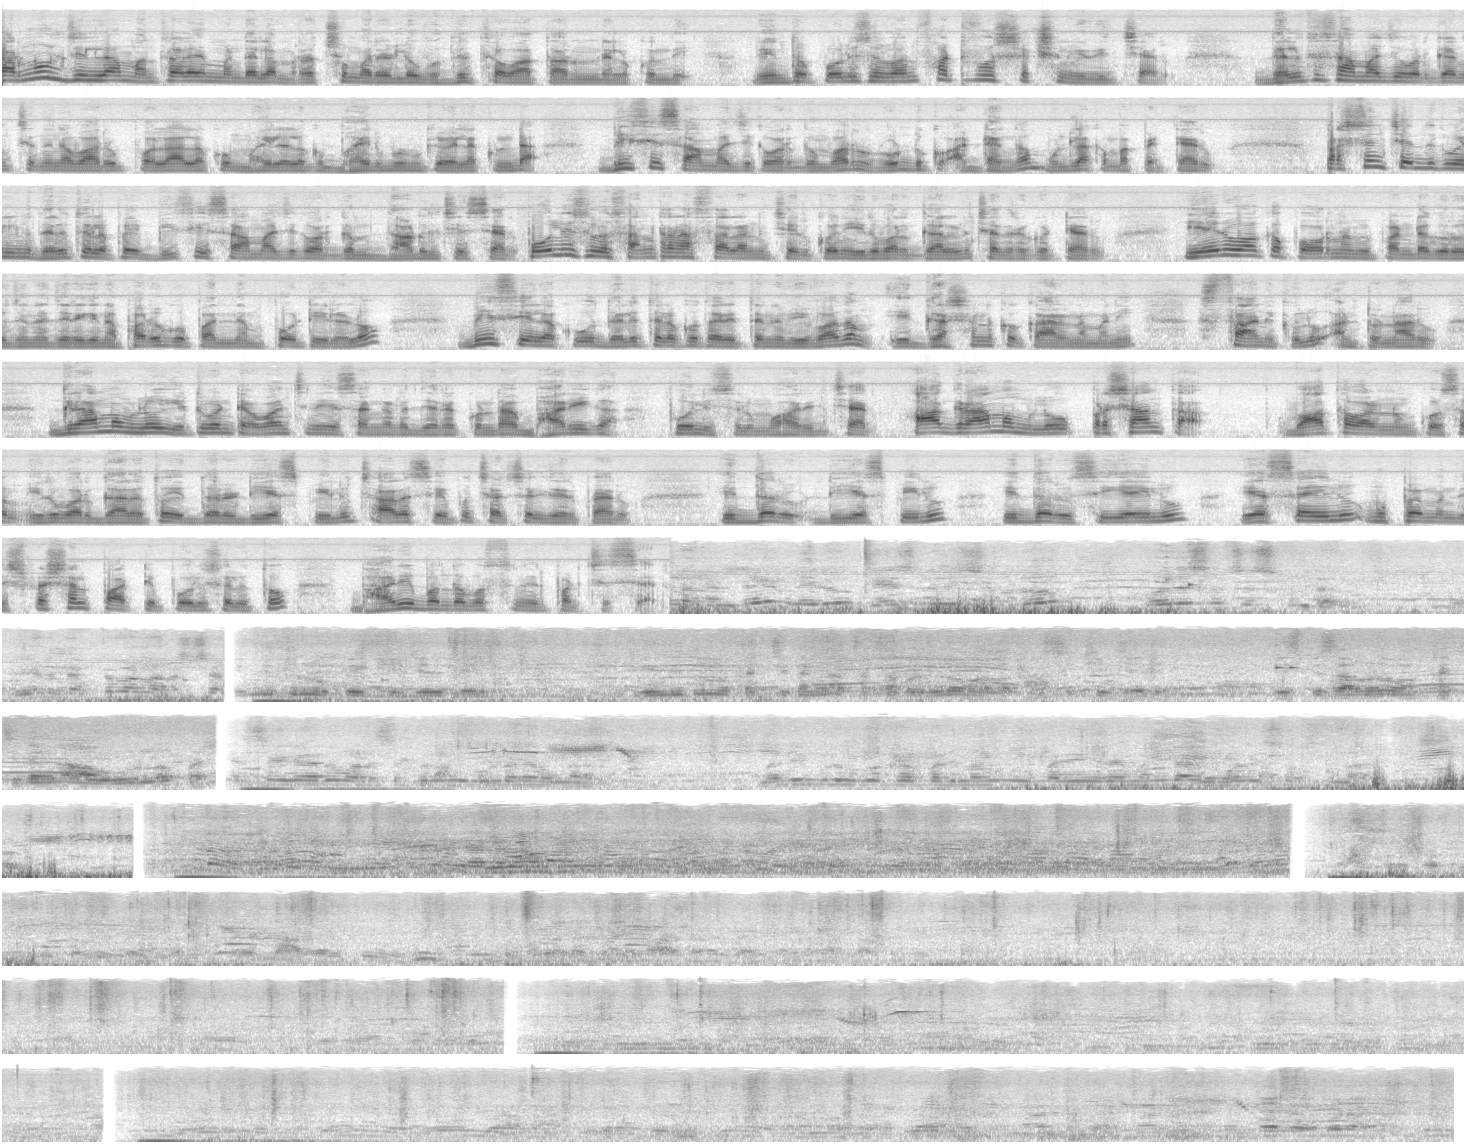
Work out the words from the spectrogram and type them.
కర్నూలు జిల్లా మంత్రాలయం మండలం రచ్చుమరెల్లో ఉద్రిక్త వాతావరణం నెలకొంది. దీంతో పోలీసులు వన్ ఫార్టీ ఫోర్ సెక్షన్ విధించారు. దళిత సామాజిక వర్గానికి చెందిన వారు పొలాలకు మహిళలకు బహిర్భూమికి వెళ్ళకుండా బీసీ సామాజిక వర్గం వారు రోడ్డుకు అడ్డంగా ముండ్లకంబ పెట్టారు. ప్రశ్నించేందుకు వెళ్ళిన దళితులపై బీసీ సామాజిక వర్గం దాడులు చేశారు. పోలీసులు సంఘటనా స్థలానికి చేరుకొని ఇరు వర్గాలను చెదరగొట్టారు. ఏరువాక పౌర్ణమి పండుగ రోజున జరిగిన పరుగు పందెం పోటీలలో బీసీలకు దళితులకు తలెత్తిన వివాదం ఈ ఘర్షణకు కారణమని స్థానికులు అంటున్నారు. గ్రామంలో ఎటువంటి అవాంఛనీయ సంఘటన జరగకుండా భారీగా పోలీసులు మోహరించారు. ఆ గ్రామంలో ప్రశాంత వాతావరణం కోసం ఇరు వర్గాలతో ఇద్దరు డిఎస్పీలు చాలాసేపు చర్చలు జరిపారు. ఇద్దరు డిఎస్పీలు ఇద్దరు సిఐలు ఎస్ఐలు ముప్పై మంది స్పెషల్ పార్టీ పోలీసులతో భారీ బందోబస్తును ఏర్పాటు చేశారు. నిందితులను లేదు. నిందితులను ఖచ్చితంగా వాళ్ళకు శిక్షించేది ఎస్పీ సార్ కూడా ఖచ్చితంగా ఆ ఊర్లో ప్రశ్న గారు వాళ్ళ సిబ్బంది ఊళ్ళోనే ఉన్నారు. మళ్ళీ ఇప్పుడు ఇంకొక పది మంది పది ఇరవై మంది దాకా పోలీసులు వస్తున్నారు మార్గాలకు contemporáneo.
